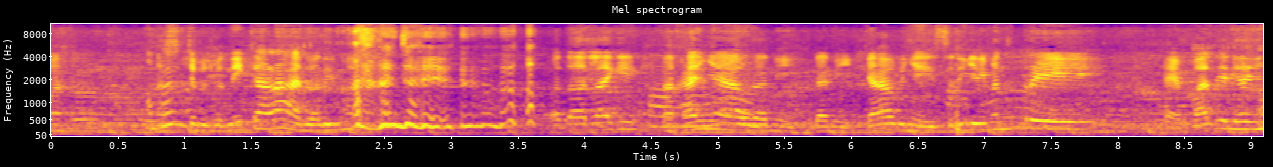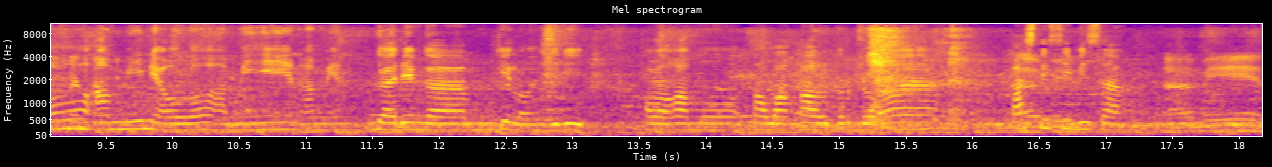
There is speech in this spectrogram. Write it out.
Apa? Masih cepet menikah lah 25 Anjay. 4 tahun lagi makanya udah nih udah nikah punya istri jadi menteri hebat ya dia Oh, menteri amin ya Allah, amin, amin. Gak ada yang gak mungkin loh. Jadi kalau kamu tawakal berdoa, pasti sih bisa. amin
